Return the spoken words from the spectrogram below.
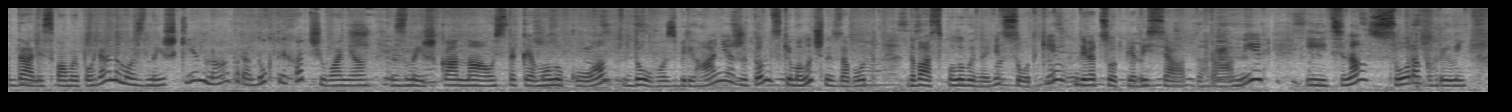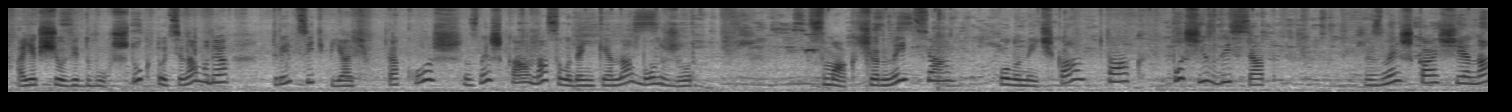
Далі з вами поглянемо знижки на продукти харчування. Знижка на ось таке молоко довго зберігання, Житомирський молочний завод 2,5%, 950 грамів і ціна 40 гривень. А якщо від двох штук, то ціна буде 35. Також знижка на солоденьке на бонжур. Смак чорниця, полуничка, так, по 60. Знижка ще на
